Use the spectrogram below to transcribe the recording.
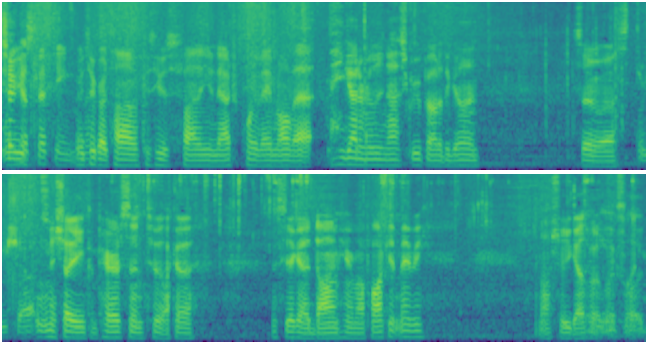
it took we, us 15 we took our time because he was finding a natural point of aim and all that. He got a really nice group out of the gun. So uh, Three shots. let me show you in comparison to like a. Let's see, I got a dime here in my pocket maybe. And I'll show you guys what it looks like.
